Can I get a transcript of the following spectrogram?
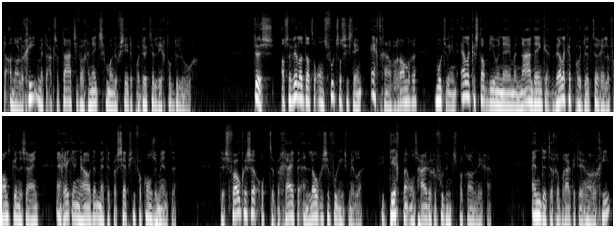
De analogie met de acceptatie van genetisch gemodificeerde producten ligt op de loer. Dus, als we willen dat we ons voedselsysteem echt gaan veranderen, moeten we in elke stap die we nemen nadenken welke producten relevant kunnen zijn en rekening houden met de perceptie van consumenten. Dus focussen op te begrijpen en logische voedingsmiddelen die dicht bij ons huidige voedingspatroon liggen. En de te gebruiken technologie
